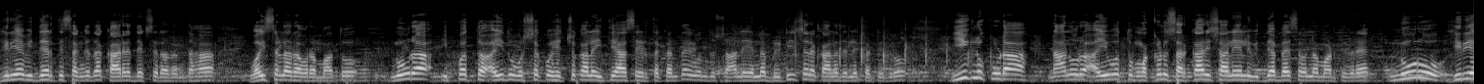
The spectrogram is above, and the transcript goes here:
ಹಿರಿಯ ವಿದ್ಯಾರ್ಥಿ ಸಂಘದ ಕಾರ್ಯಾಧ್ಯಕ್ಷರಾದಂತಹ ಹೊಯ್ಸಳರವರ ಮಾತು, ನೂರ ಇಪ್ಪತ್ತ ಐದು ವರ್ಷಕ್ಕೂ ಹೆಚ್ಚು ಕಾಲ ಇತಿಹಾಸ ಇರತಕ್ಕಂಥ ಈ ಒಂದು ಶಾಲೆಯನ್ನು ಬ್ರಿಟಿಷರ ಕಾಲದಲ್ಲಿ ಕಟ್ಟಿದ್ರು. ಈಗಲೂ ಕೂಡ ನಾನ್ನೂರ ಐವತ್ತು ಮಕ್ಕಳು ಸರ್ಕಾರಿ ಶಾಲೆಯಲ್ಲಿ ವಿದ್ಯಾಭ್ಯಾಸವನ್ನು ಮಾಡ್ತಿದ್ದಾರೆ. ನೂರು ಹಿರಿಯ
